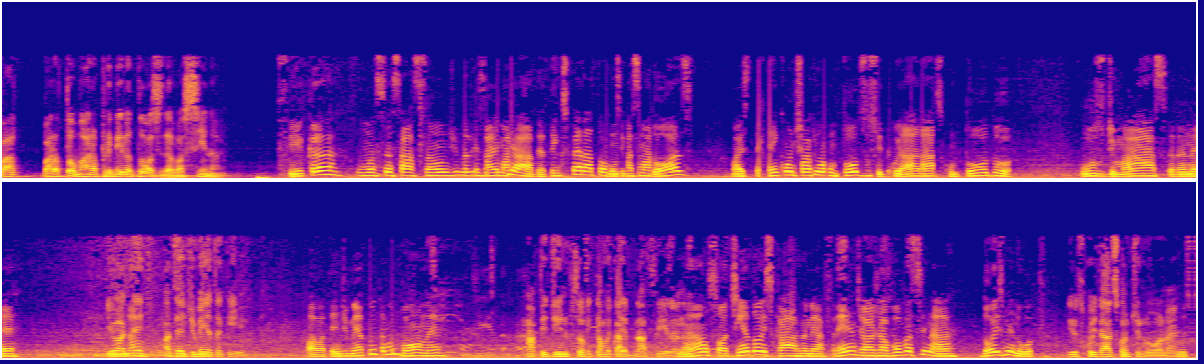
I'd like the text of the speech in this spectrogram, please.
para tomar a primeira dose da vacina fica uma sensação de imediata. Tem que esperar todo mundo uma dose, mas tem que continuar com todos os cuidados, com todo o uso de máscara, né? E o atendimento aqui? Ó, o atendimento tá muito bom, né? Rapidinho, não precisa ficar muito tempo na fila, né? Não, só tinha dois carros na minha frente, eu já vou vacinar. Dois minutos. E os cuidados continuam, né? Os,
